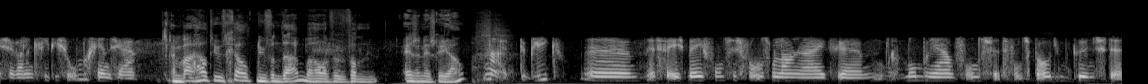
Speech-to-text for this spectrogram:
is er wel een kritische ondergrens, ja. En waar haalt u het geld nu vandaan, behalve van SNS Reaal? Nou, het publiek. Uh, het VSB-fonds is voor ons belangrijk. Uh, Mondriaan-fonds, het Fonds Podiumkunsten.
